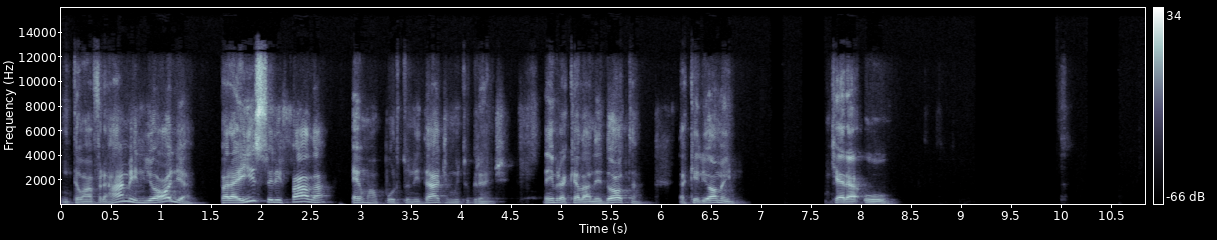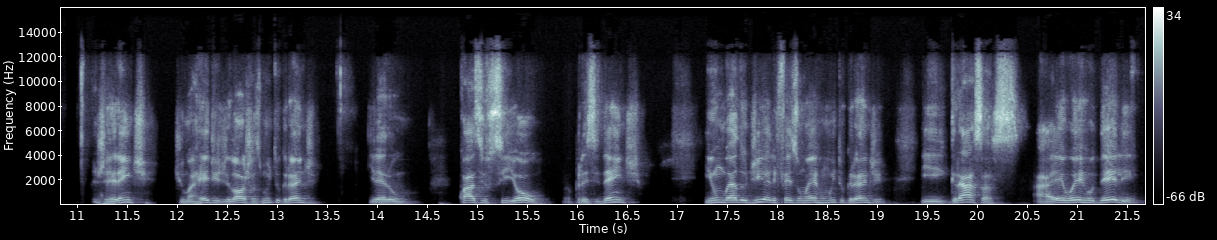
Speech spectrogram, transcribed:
Então Abraham, ele olha para isso, ele fala, é uma oportunidade muito grande. Lembra aquela anedota daquele homem que era o gerente de uma rede de lojas muito grande, ele era quase o CEO, o presidente, e um belo dia ele fez um erro muito grande, e graças ao erro dele,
